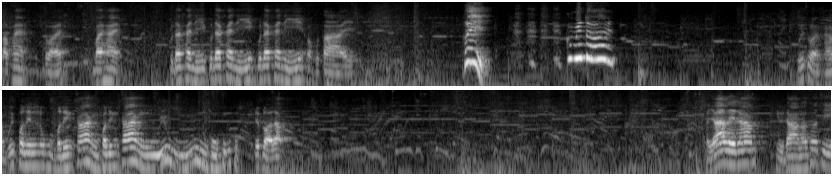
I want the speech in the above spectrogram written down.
รับให้สวย ใบให้ กูได้แค่นี้ กูได้แค่นี้ กูได้แค่นี้โอ้กูตาย เฮ้ย กูไม่ได้อุ้ยสวยครับอุ้ยฟอร์เรนโอ้โหฟอร์เรนข้างฟอร์เรนข้างอุ้ยโหเรียบร้อยแล้วขออนุญาตเลยนะหิวดาวนะโทษที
